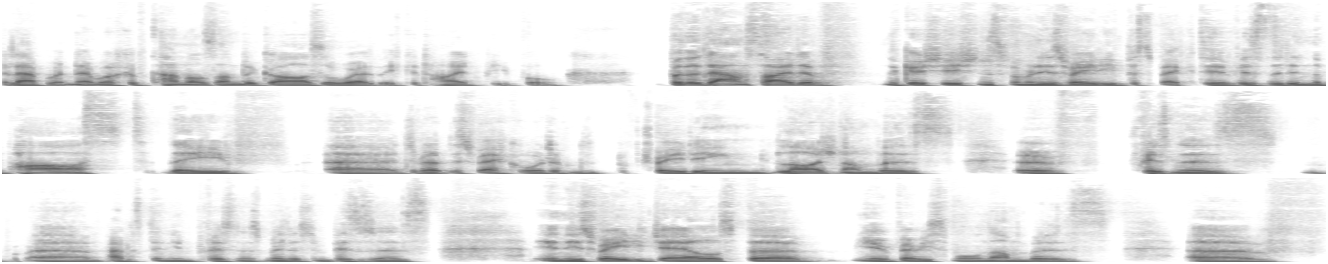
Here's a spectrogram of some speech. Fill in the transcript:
elaborate network of tunnels under Gaza where they could hide people. But the downside of negotiations from an Israeli perspective is that in the past, they've uh, developed this record of, of, trading large numbers of prisoners, uh, Palestinian prisoners, militant prisoners, in Israeli jails for you know very small numbers of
